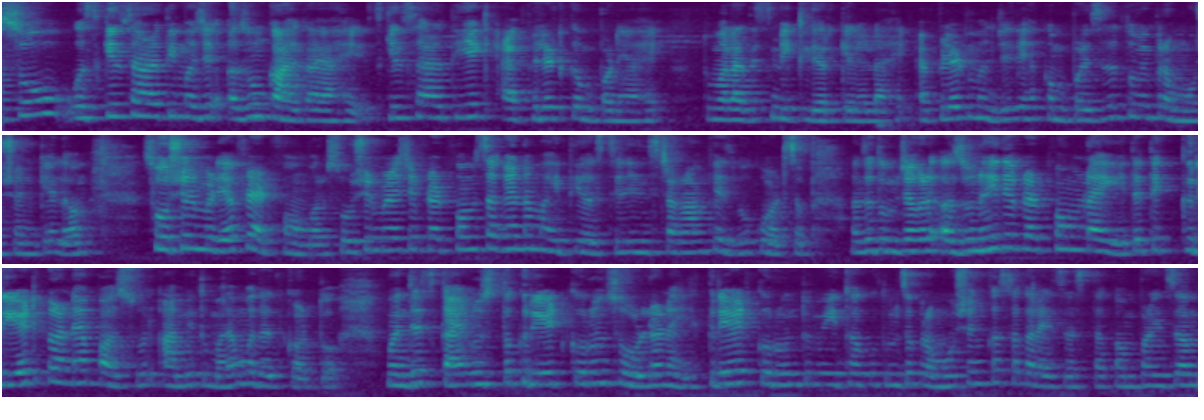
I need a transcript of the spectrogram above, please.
सो स्किल सारथी म्हणजे अजून काय काय आहे स्किल सारथी एक ॲफिलेट कंपनी आहे. तुम्हाला आधीच मी क्लिअर केलेलं आहे. ॲफिलेट म्हणजे ह्या कंपनीचं जर तुम्ही प्रमोशन केलं सोशल मीडिया प्लॅटफॉर्मवर सोशल मीडियाचे प्लॅटफॉर्म सगळ्यांना माहिती असतील इंस्टाग्राम फेसबुक व्हॉट्सअप आणि जर तुमच्याकडे अजूनही ते प्लॅटफॉर्म नाही आहे तर ते क्रिएट करण्यापासून आम्ही तुम्हाला मदत करतो. म्हणजेच काय नुसतं क्रिएट करून सोडलं नाही. क्रिएट करून तुम्ही इथं तुमचं प्रमोशन कसं करायचं असतं? कंपनीचं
